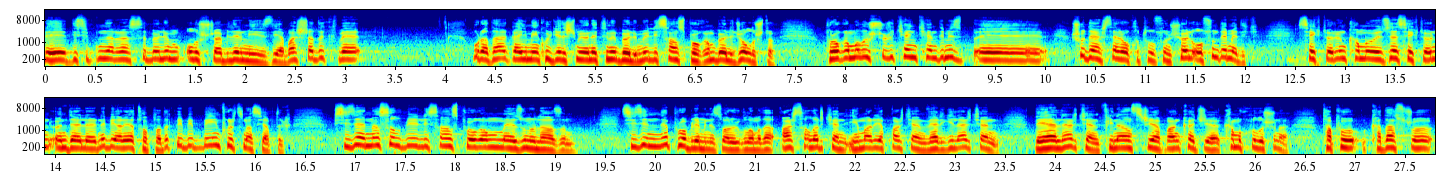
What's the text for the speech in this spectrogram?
e, disiplinler arası bölüm oluşturabilir miyiz diye başladık ve Burada gayrimenkul gelişme yönetimi bölümü lisans programı böylece oluştu. Program oluştururken kendimiz e, şu dersler okutulsun, şöyle olsun demedik. Sektörün, kamu özel sektörün önderlerini bir araya topladık ve bir beyin fırtınası yaptık. Size nasıl bir lisans programı mezunu lazım? Sizin ne probleminiz var uygulamada? Arsa alırken, imar yaparken, vergilerken, değerlerken, finansçıya, bankacıya, kamu kuruluşuna, tapu, kadastro,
